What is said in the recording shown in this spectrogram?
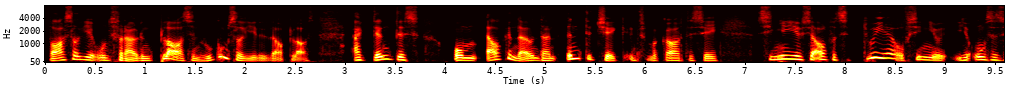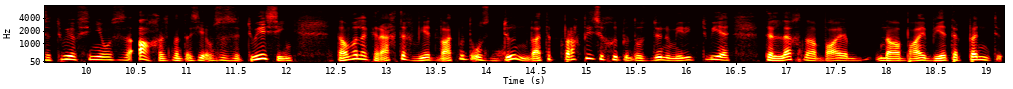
waar sal jy ons verhouding plaas en hoekom sal jy dit daar plaas? Ek dink dis om elke nou en dan in te check en vir mekaar te sê, sien jy jouself as 'n 2 of sien jy, ons as 'n 2 of sien jy ons as 'n 8? Want as jy ons as 'n 2 sien, dan wil ek regtig weet wat moet ons doen? Watter praktiese goed moet ons doen om hierdie 2 te lig na baie na baie beter punt toe?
